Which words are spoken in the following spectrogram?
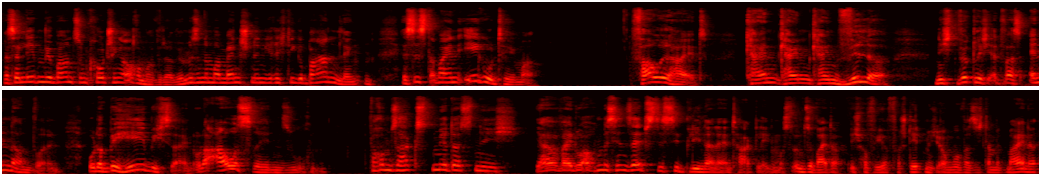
Das erleben wir bei uns im Coaching auch immer wieder. Wir müssen immer Menschen in die richtige Bahn lenken. Es ist aber ein Ego-Thema. Faulheit, kein, kein, kein Wille, nicht wirklich etwas ändern wollen oder behäbig sein oder Ausreden suchen. Warum sagst du mir das nicht? Ja, weil du auch ein bisschen Selbstdisziplin an den Tag legen musst und so weiter. Ich hoffe, ihr versteht mich irgendwo, was ich damit meine.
